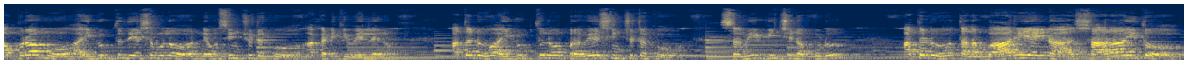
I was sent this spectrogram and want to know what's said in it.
అబ్రాము ఐగుప్తు దేశములో నివసించుటకు అక్కడికి వెళ్ళెను. అతడు ఐగుప్తులో ప్రవేశించుటకు సమీపించినప్పుడు అతడు తన భార్య అయిన షారాయితో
